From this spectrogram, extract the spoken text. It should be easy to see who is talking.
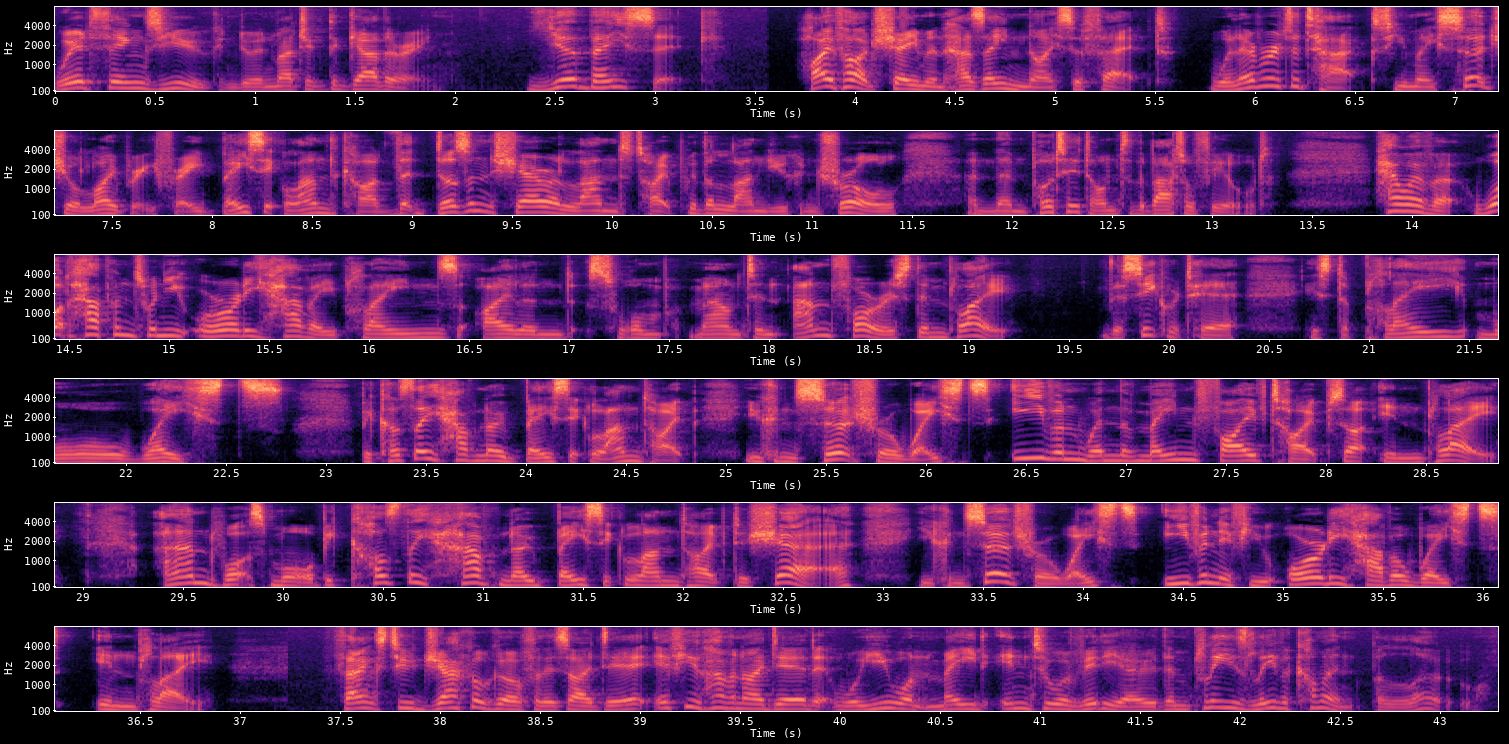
Speaker 1: Weird things you can do in Magic the Gathering. You're basic. Hiveheart Shaman has a nice effect. Whenever it attacks, you may search your library for a basic land card that doesn't share a land type with a land you control, and then put it onto the battlefield. However, what happens when you already have a plains, island, swamp, mountain, and forest in play? The secret here is to play more wastes. Because they have no basic land type, you can search for wastes even when the main five types are in play. And what's more, because they have no basic land type to share, you can search for wastes even if you already have a wastes in play. Thanks to JqlGirl for this idea. If you have an idea that well, you want made into a video, then please leave a comment below.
